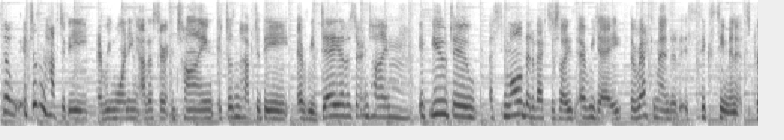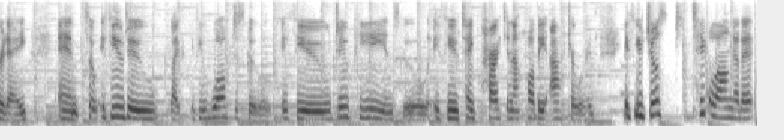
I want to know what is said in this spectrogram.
So it doesn't have to be every morning at a certain time. It doesn't have to be every day at a certain time. Mm. If you do a small bit of exercise every day, the recommended is 60 minutes per day. And so if you do, like, if you walk to school, if you do PE in school, if you take part in a hobby afterwards, if you just take along at it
